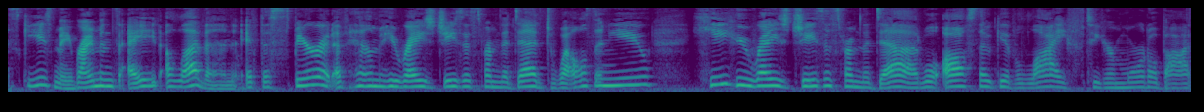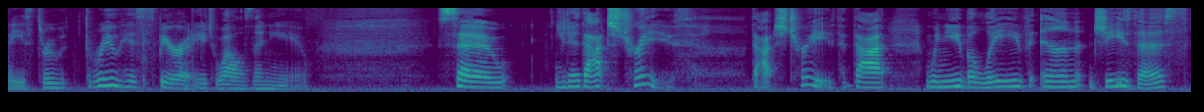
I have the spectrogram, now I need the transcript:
excuse me, Romans 8 11. If the spirit of him who raised Jesus from the dead dwells in you, he who raised Jesus from the dead will also give life to your mortal bodies through through his spirit who dwells in you. So, you know that's truth. That's truth that when you believe in Jesus,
